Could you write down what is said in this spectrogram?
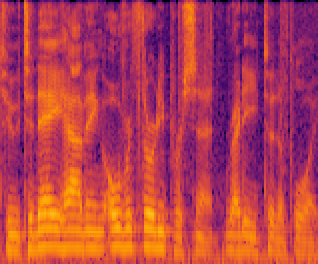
to today having over 30% ready to deploy.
